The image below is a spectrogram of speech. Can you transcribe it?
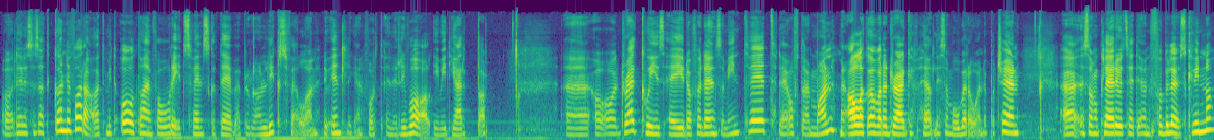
Och det är liksom så att kan det vara att mitt all time favorit svenska TV-program Lyxfällan nu äntligen fått en rival i mitt hjärta. Uh, och, och drag queens är ju då för den som inte vet, det är ofta en man, men alla kan vara drag, helt liksom oberoende på kön, uh, som klär ut sig till en fabulös kvinna.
